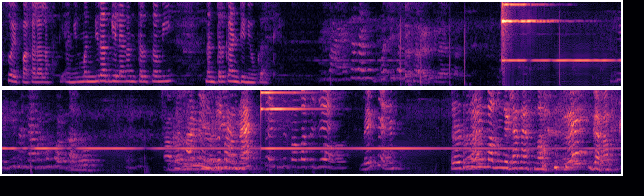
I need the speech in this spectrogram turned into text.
स्वयंपाकाला लागते. आणि मंदिरात गेल्यानंतरचं मी नंतर कंटिन्यू करते. रडून बांधून घेतला नाही असणार. घरात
